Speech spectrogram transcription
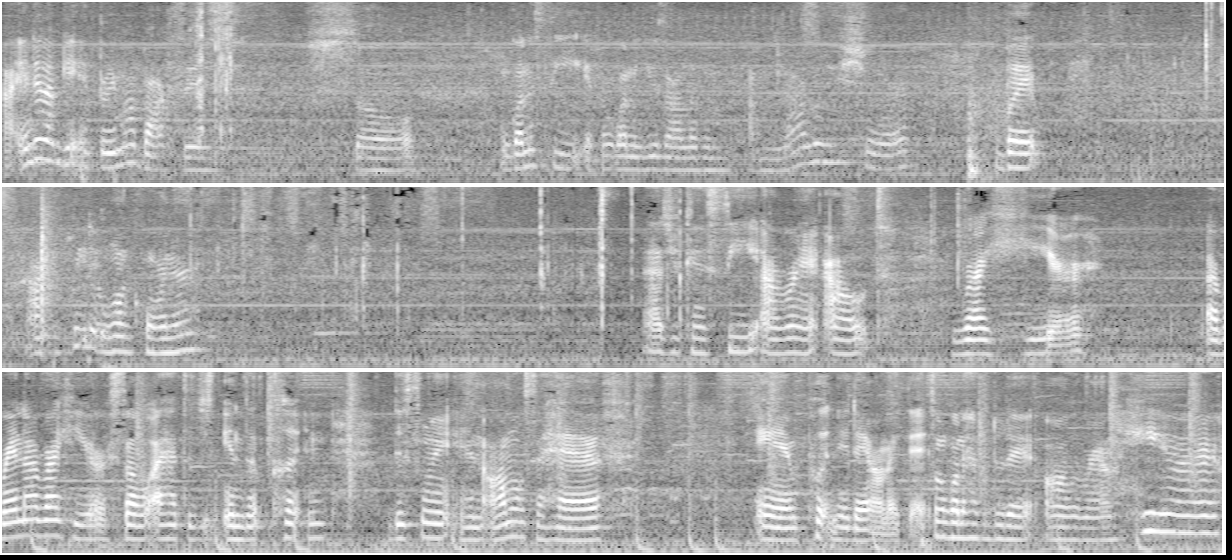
I ended up getting three more boxes. So I'm gonna see if I'm gonna use all of them. I'm not really sure. But I completed one corner. As you can see, I ran out right here. I ran out right here, so I had to just end up cutting this one in almost a half and putting it down like that. So I'm gonna have to do that all around here.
